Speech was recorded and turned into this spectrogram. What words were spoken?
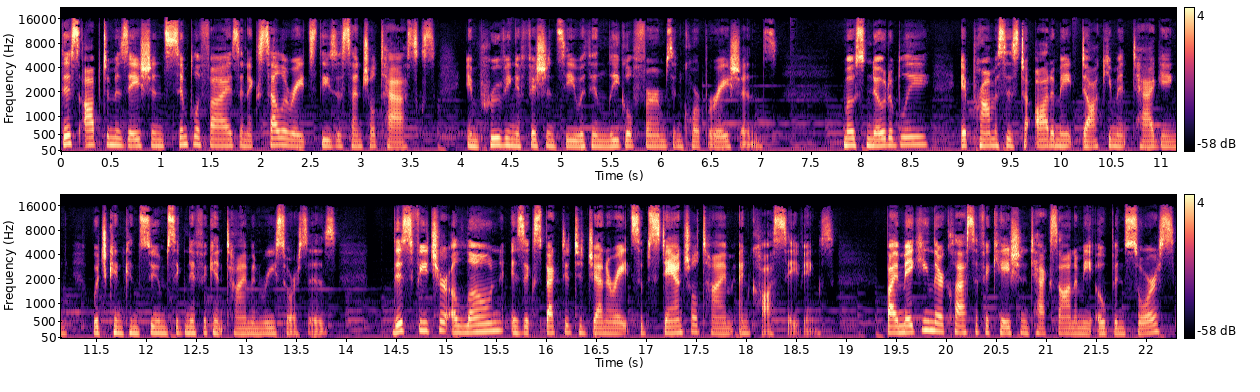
This optimization simplifies and accelerates these essential tasks, improving efficiency within legal firms and corporations. Most notably, it promises to automate document tagging, which can consume significant time and resources. This feature alone is expected to generate substantial time and cost savings. By making their classification taxonomy open source,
